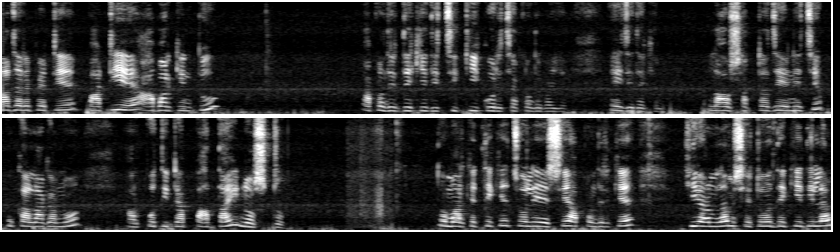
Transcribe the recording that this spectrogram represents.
বাজারে পেটিয়ে, পাঠিয়ে আবার কিন্তু আপনাদের দেখিয়ে দিচ্ছি কি করেছে আপনাদের ভাইয়া। এই যে দেখেন, লাউ শাকটা যে এনেছে, পোকা লাগানো আর প্রতিটা পাতাই নষ্ট। তো মার্কেট থেকে চলে এসে আপনাদেরকে কী আনলাম সেটাও দেখিয়ে দিলাম।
